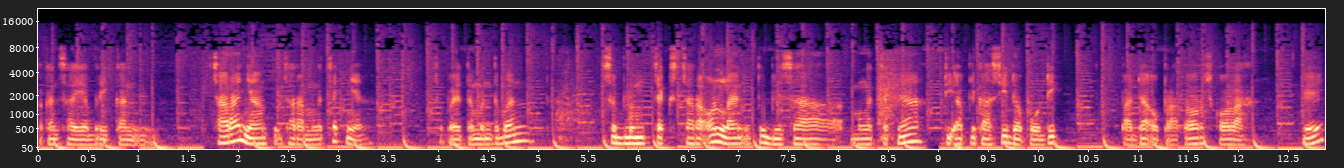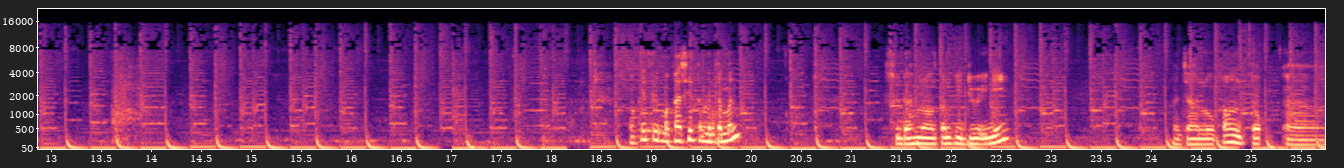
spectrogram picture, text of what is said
akan saya berikan caranya untuk cara mengeceknya supaya teman-teman sebelum cek secara online itu bisa mengeceknya di aplikasi Dapodik pada operator sekolah. Oke? Oke terima kasih teman-teman sudah menonton video ini. Jangan lupa untuk uh,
